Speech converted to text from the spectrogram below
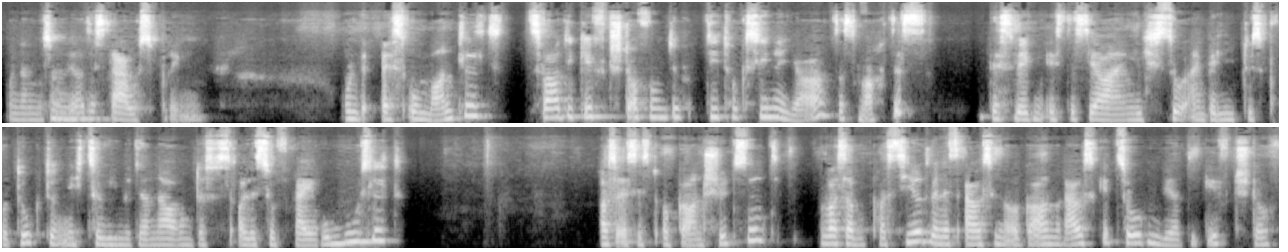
Und dann muss man mhm. ja das rausbringen. Und es ummantelt zwar die Giftstoffe und die Toxine, ja, das macht es. Deswegen ist es ja eigentlich so ein beliebtes Produkt und nicht so wie mit der Nahrung, dass es alles so frei rumwuselt. Also es ist organschützend. Was aber passiert, wenn es aus den Organen rausgezogen wird, die Giftstoffe,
